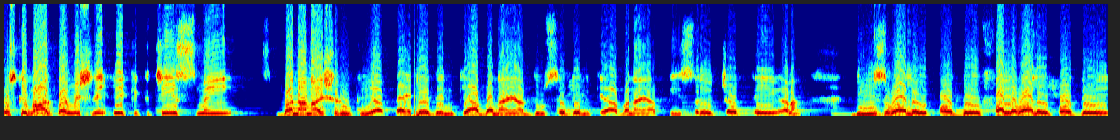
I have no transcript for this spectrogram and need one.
उसके बाद परमेश्वर ने एक एक चीज़ में बनाना शुरू किया। पहले दिन क्या बनाया, दूसरे दिन क्या बनाया, तीसरे, चौथे, है ना? बीज वाले पौधे, फल वाले पौधे,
